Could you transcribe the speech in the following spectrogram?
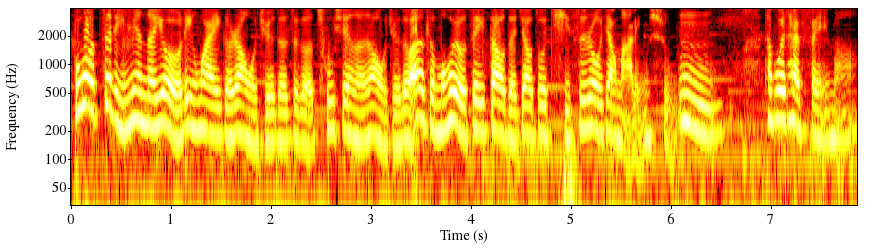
不过这里面呢，又有另外一个让我觉得这个出现了，让我觉得，啊，怎么会有这一道的叫做起司肉酱马铃薯？嗯，它不会太肥吗？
